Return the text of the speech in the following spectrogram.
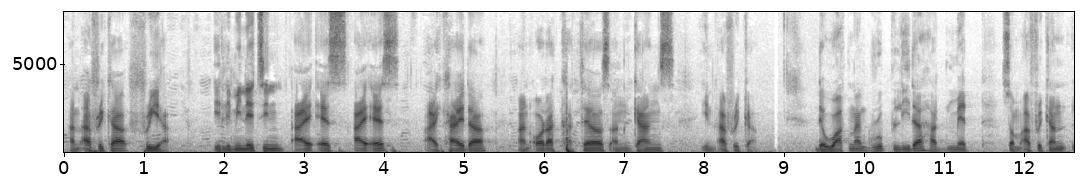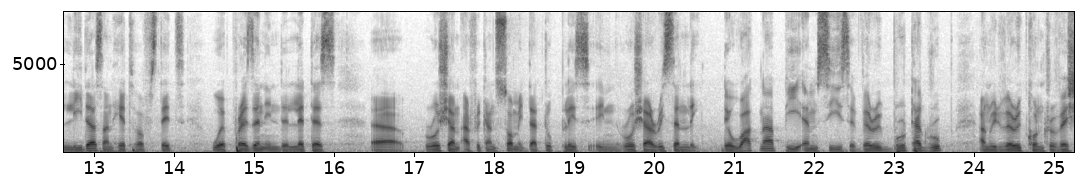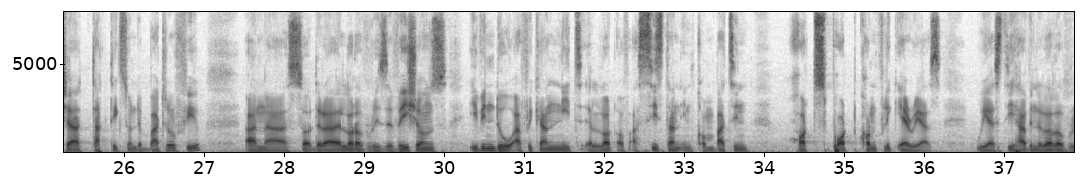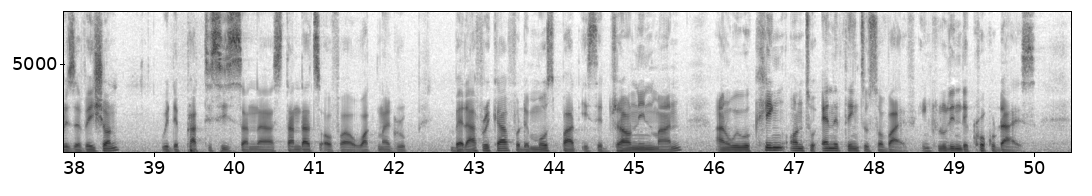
and Africa freer, eliminating ISIS, Al Qaeda, and other cartels and gangs in Africa. The Wagner Group leader had met some African leaders and heads of state who were present in the latest uh, Russian African summit that took place in Russia recently. The Wagner PMC is a very brutal group and with very controversial tactics on the battlefield. And uh, so there are a lot of reservations, even though Africa needs a lot of assistance in combating hotspot conflict areas. We are still having a lot of reservation with the practices and uh, standards of our Wagner Group. But Africa, for the most part, is a drowning man, and we will cling on to anything to survive, including the crocodiles.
